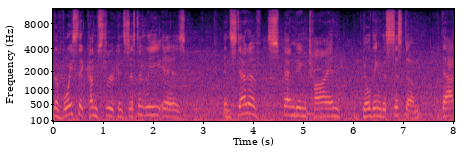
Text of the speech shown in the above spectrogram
the voice that comes through consistently is instead of spending time building the system that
